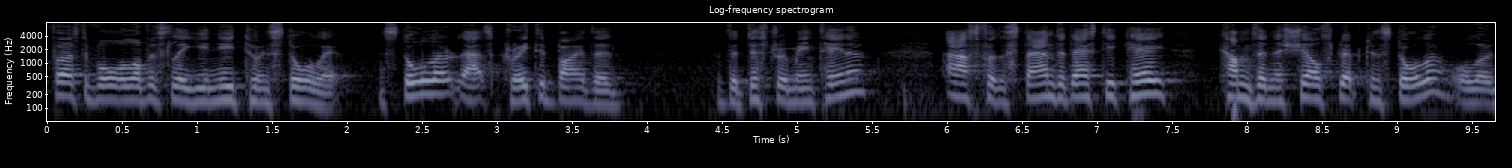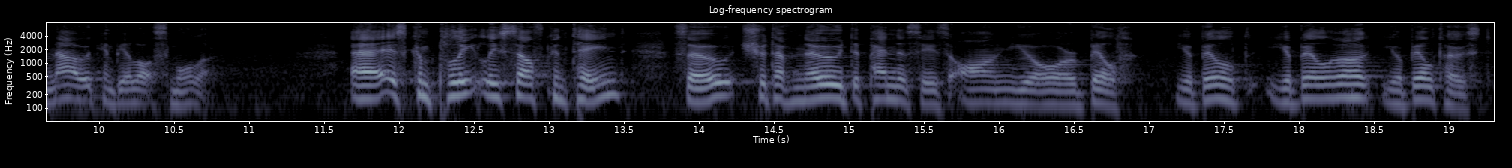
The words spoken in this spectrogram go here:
first of all, obviously, you need to install it. Installer, that's created by the, the distro maintainer. As for the standard SDK, it comes in a shell script installer, although now it can be a lot smaller. Uh, it's completely self-contained, so it should have no dependencies on your build, your build, your build, your build host.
